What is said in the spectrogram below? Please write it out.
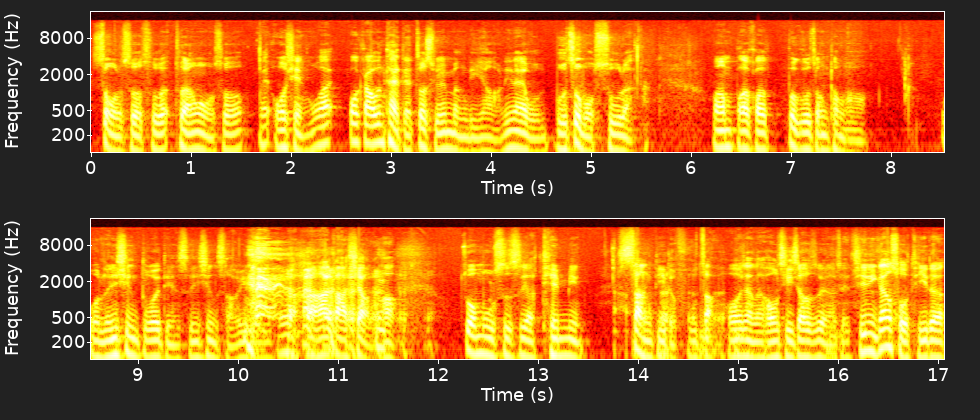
送我的时候说，突然问我说：“哎，我想我我跟我太太做什么猛力哦？另外我不做我输了，我报告报告总统哦，我人性多一点，神性少一点，哈哈大笑了哈。做牧师是要天命，上帝的福照。我讲的洪奇教授最了解。其实你刚刚所提的，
